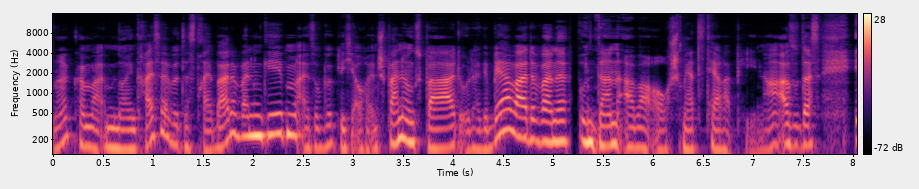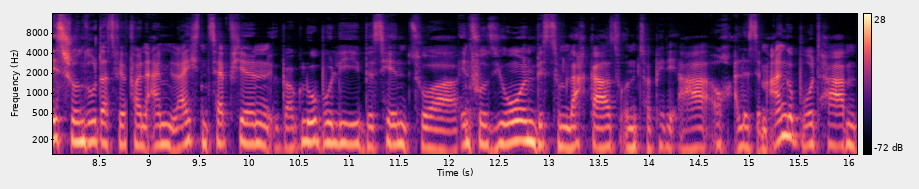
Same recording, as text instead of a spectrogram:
Ne, können wir im neuen Kreislauf wird es drei Badewannen geben, also wirklich auch Entspannungsbad oder Gebärbadewanne und dann aber auch Schmerztherapie. Ne? Also das ist schon so, dass wir von einem leichten Zäpfchen über Globuli bis hin zur Infusion bis zum Lachgas und zur PDA auch alles im Angebot haben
